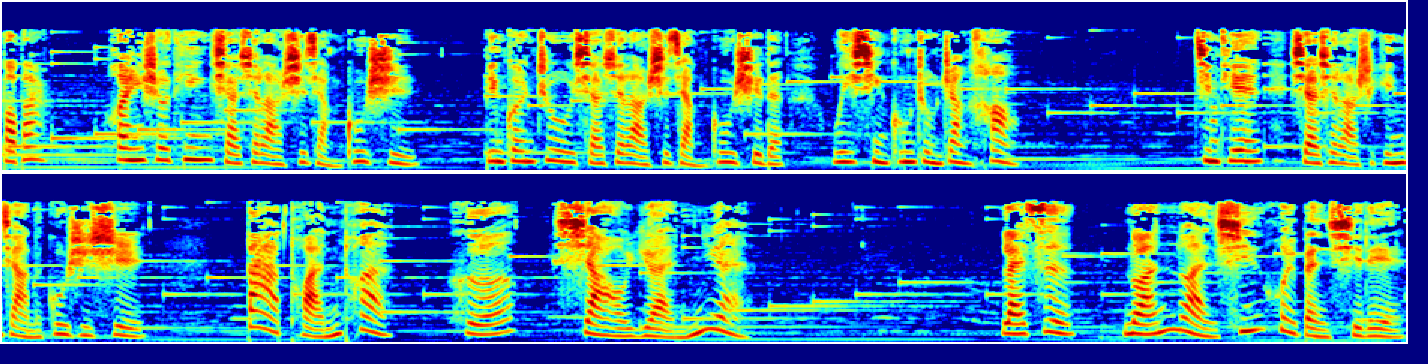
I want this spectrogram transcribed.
宝贝儿，欢迎收听小雪老师讲故事，并关注小雪老师讲故事的微信公众账号。今天，小雪老师给你讲的故事是《大团团和小圆圆》，来自暖暖心绘本系列。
